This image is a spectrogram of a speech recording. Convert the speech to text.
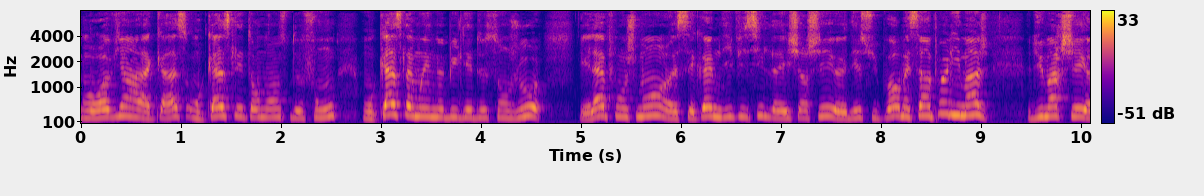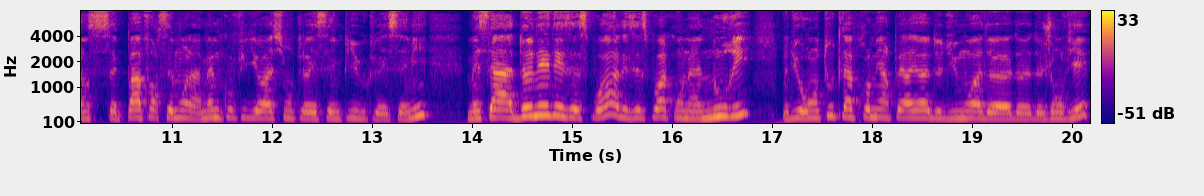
on revient à la casse, on casse les tendances de fond, on casse la moyenne mobile des 200 jours. Et là, franchement, euh, c'est quand même difficile d'aller chercher euh, des supports, mais c'est un peu l'image du marché. Hein. C'est pas forcément la même configuration que le S&P ou que le SMI, mais ça a donné des espoirs, des espoirs qu'on a nourris durant toute la première période du mois de, janvier,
